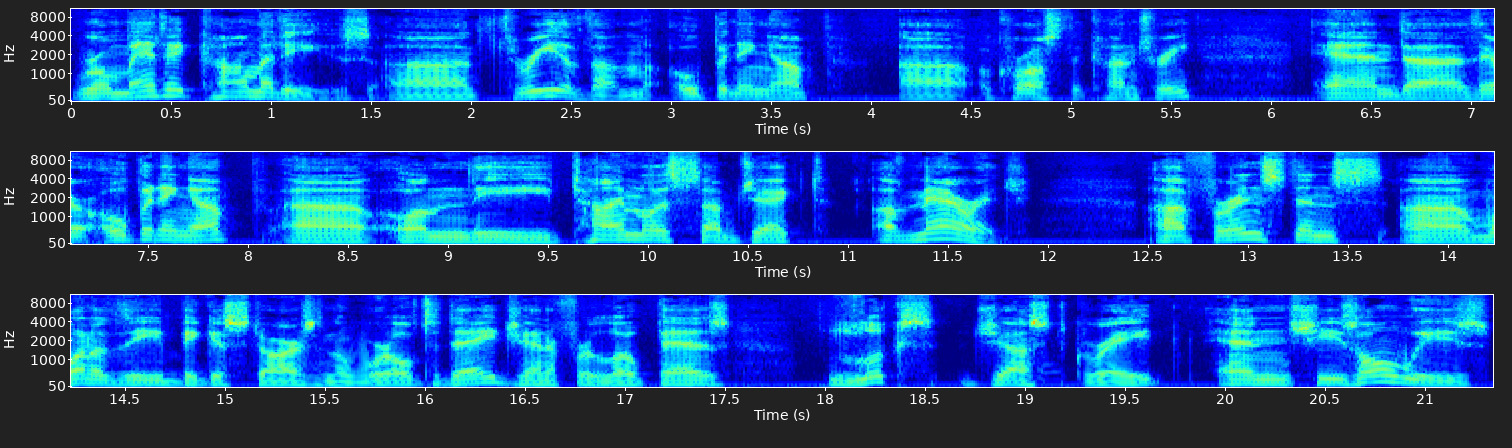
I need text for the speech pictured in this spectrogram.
romantic comedies, uh, three of them opening up uh, across the country. And uh, they're opening up on the timeless subject of marriage. for instance, one of the biggest stars in the world today, Jennifer Lopez, looks just great, and she's always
